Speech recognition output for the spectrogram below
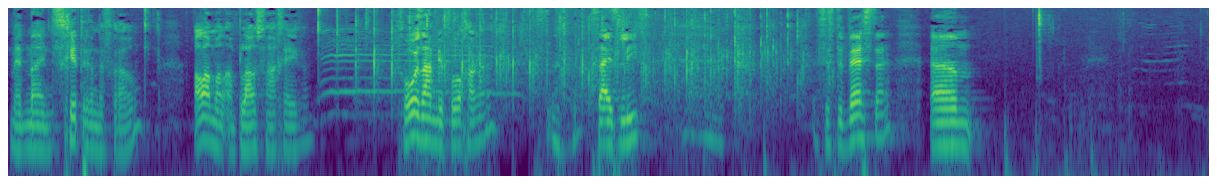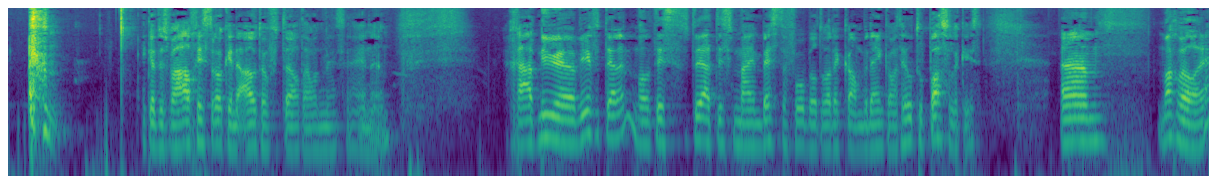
met mijn schitterende vrouw. Allemaal applaus van geven. Gehoorzaam je voorganger. Zij is lief. Ze is de beste. Um, ik heb dus verhaal gisteren ook in de auto verteld aan wat mensen. En um, ga het nu uh, weer vertellen, want het is, ja, het is mijn beste voorbeeld wat ik kan bedenken, wat heel toepasselijk is. Um, mag wel, hè?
